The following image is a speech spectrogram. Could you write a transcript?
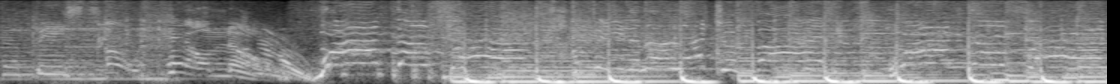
The beast. Oh, hell no. What the fuck? I'm feeling electrified. What the fuck?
